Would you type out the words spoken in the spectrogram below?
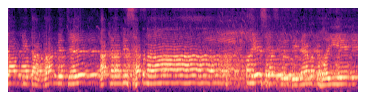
ਆਪ ਦੀ ਧੰਨਵਾਦ ਵਿੱਚ ਆਖਣਾ ਦੀ ਸਤਨਾਮ। ਇਹ ਸਤਿਗੁਰੂ ਦੀ ਰਹਿਮਤ ਹੋਈ ਏ।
